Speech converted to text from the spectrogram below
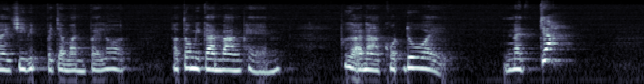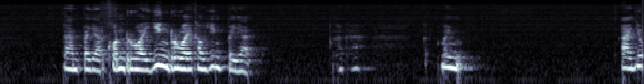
ในชีวิตประจำวันไปรอด เราต้องมีการวางแผน เพื่ออนาคตด้วยนะจ๊ะการประหยัดคนรวยยิ่งรวยเขายิ่งประหยัดนะคะไม่ อายุ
